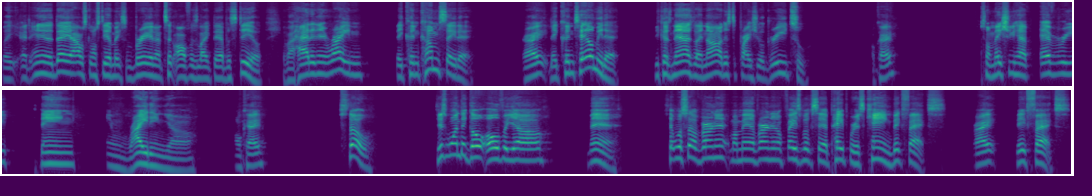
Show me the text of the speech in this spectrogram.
But at the end of the day, I was gonna still make some bread. I took offers like that, but still, if I had it in writing, they couldn't come say that. Right? They couldn't tell me that because now it's like, no, nah, this is the price you agreed to. Okay. So make sure you have everything in writing, y'all. Okay. So just wanted to go over, y'all. Man, said, what's up, Vernon? My man Vernon on Facebook said paper is king. Big facts, right? Big facts.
